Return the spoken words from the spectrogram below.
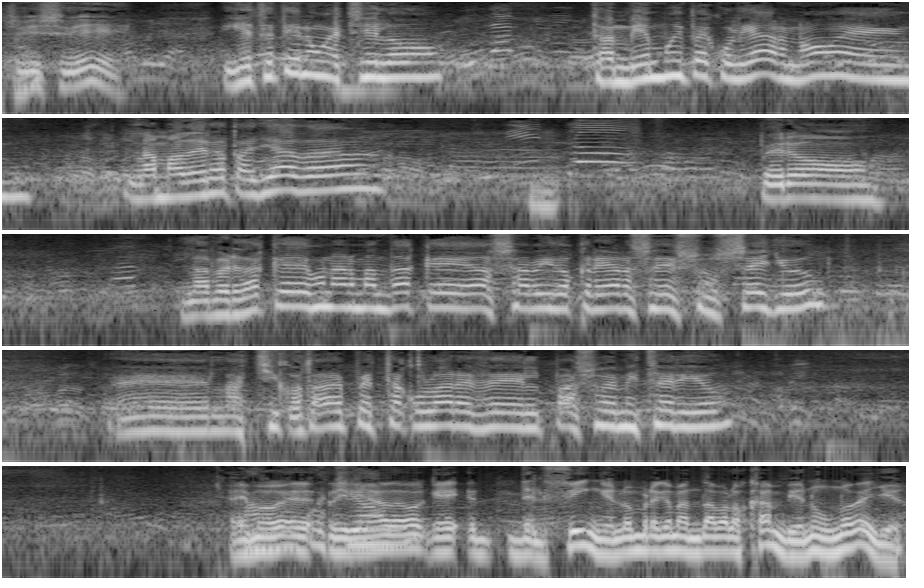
Sí, sí. Y este tiene un estilo también muy peculiar, ¿no? En la madera tallada. Pero la verdad que es una hermandad que ha sabido crearse su sello. Eh, las chicotadas espectaculares del paso de misterio Hemos eliminado que Delfín, el hombre que mandaba los cambios, ¿no? Uno de ellos.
